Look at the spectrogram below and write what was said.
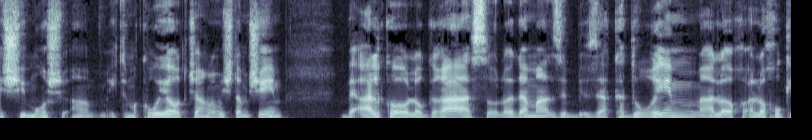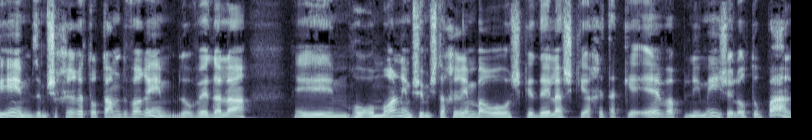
השימוש ההתמכרויות כשאנחנו משתמשים באלכוהול או גראס או לא יודע מה זה זה הכדורים הלא, הלא חוקיים זה משחרר את אותם דברים זה עובד על ההורמונים שמשתחררים בראש כדי להשכיח את הכאב הפנימי שלא טופל.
